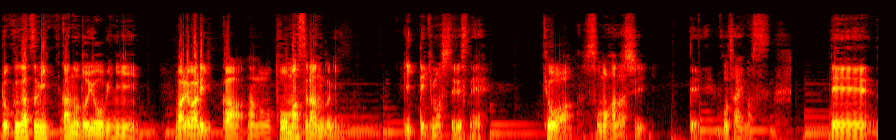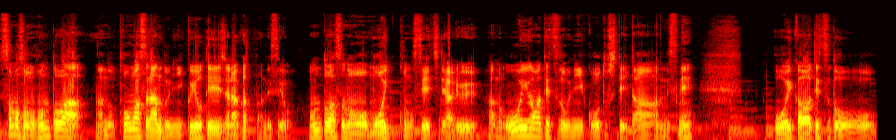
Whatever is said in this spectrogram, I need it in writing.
6月3日の土曜日に我々一家、あの、トーマスランドに行ってきましてですね、今日はその話でございます。で、そもそも本当は、あの、トーマスランドに行く予定じゃなかったんですよ。本当はその、もう一個の聖地である、あの、大井川鉄道に行こうとしていたんですね。大井川鉄道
